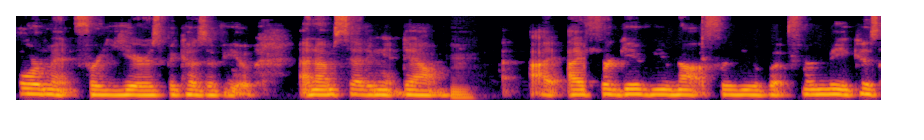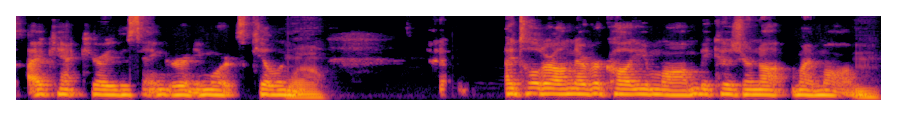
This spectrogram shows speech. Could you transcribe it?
torment for years because of you. And I'm setting it down. Mm. I, I forgive you, not for you, but for me, because I can't carry this anger anymore. It's killing me. I told her I'll never call you mom because you're not my mom.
